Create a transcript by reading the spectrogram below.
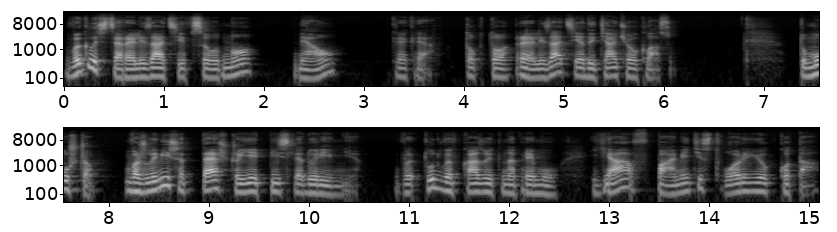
Викличеться реалізації все одно мяу кря-кря, тобто реалізація дитячого класу. Тому що важливіше те, що є після дорівнює. Тут ви вказуєте напряму. Я в пам'яті створюю кота.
